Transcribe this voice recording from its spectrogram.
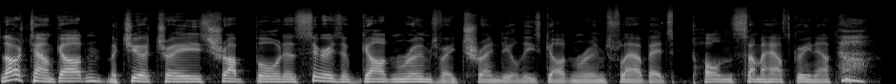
Large town garden, mature trees, shrub borders, series of garden rooms, very trendy, all these garden rooms, flower beds, ponds, summer house, greenhouse.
